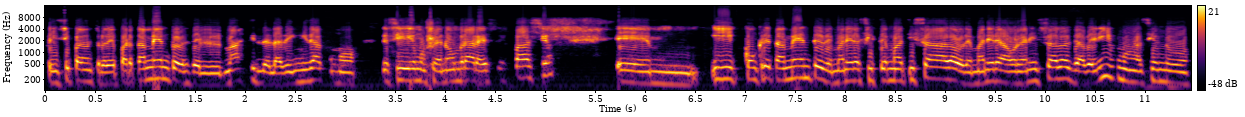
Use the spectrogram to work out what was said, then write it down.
principal de nuestro departamento, desde el mástil de la dignidad, como decidimos renombrar a ese espacio, em, y concretamente de manera sistematizada o de manera organizada ya venimos haciendo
